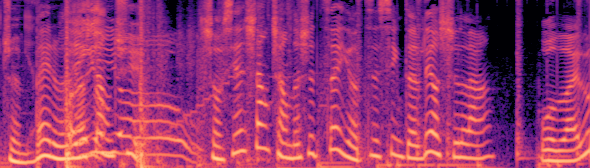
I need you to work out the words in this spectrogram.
准备轮流上去。首先上场的是最有自信的六十郎。我来喽！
